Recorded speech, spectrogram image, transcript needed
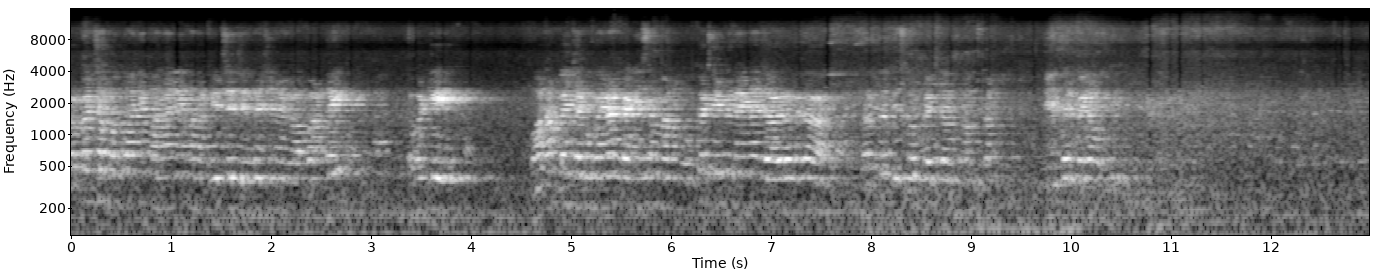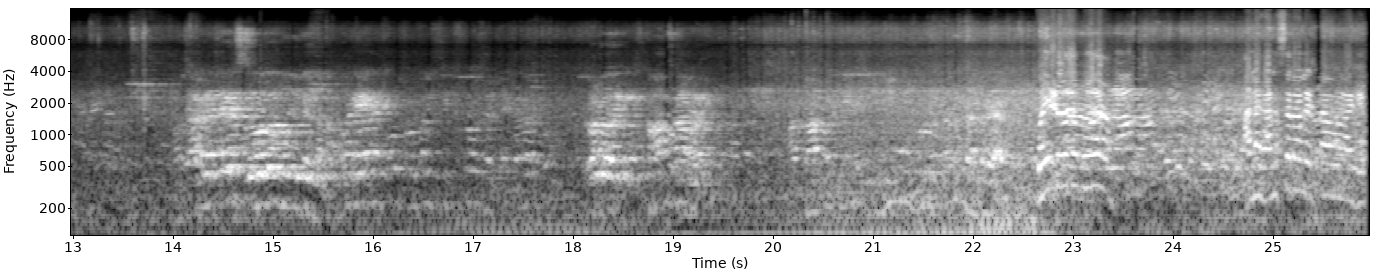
ప్రపంచం మొత్తాన్ని మనల్ని మన ఫ్యూచర్ జనరేషన్ కాపాడతాయి. కాబట్టి వనం పెంచకపోయినా కనీసం మనం ఒక్క చెట్టునైనా దత్త తీసుకొని పెట్టాల్సిన అవసరం అందరిపైన ఉంది జాగ్రత్తగా స్లోగా ముందుకు వెళ్దాం రోడ్ వరకు స్టాప్ బయట అన్న కలుస్తారా ఎట్లా నాకు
